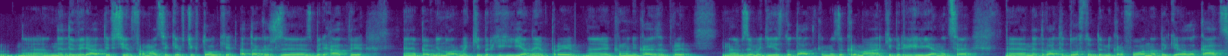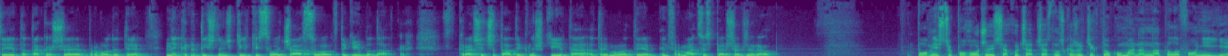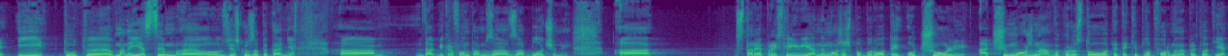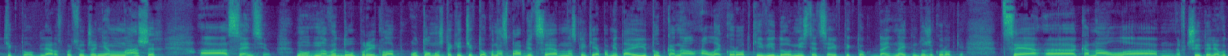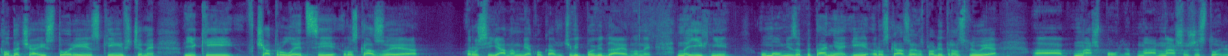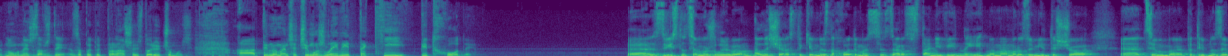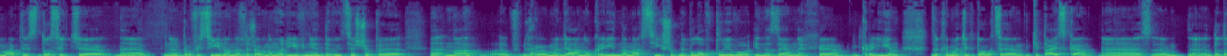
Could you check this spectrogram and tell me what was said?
не довіряти всій інформації, яка в Тіктокі, а також е, зберігати. е, Певні норми кібергігієни при е, комунікації при взаємодії з додатками. Зокрема, кібергігієна це не давати доступ до мікрофона, до геолокації, та також проводити некритичну кількість свого часу в таких додатках. Краще читати книжки та отримувати інформацію з перших джерел. Повністю погоджуюся, хоча, чесно скажу, TikTok у мене на телефоні є. І тут е, в мене є з цим е, у зв'язку запитання. А, да, мікрофон там за, заблочений. А, Старе прислів'я не можеш побороти, очолюй. А чи можна використовувати такі платформи, наприклад, як TikTok, для розповсюдження наших а, сенсів? Ну наведу приклад у тому ж таки TikTok. Насправді це, наскільки я пам'ятаю, YouTube канал, але короткі відео містяться і в TikTok. Навіть не дуже короткі. Це е, канал е, вчителя, викладача історії з Київщини, який в чат-рулетці розказує росіянам, м'яко кажучи, відповідає на них на їхні умовні запитання і розказує, насправді транслює а, наш погляд на нашу ж історію. Ну вони ж завжди запитують про нашу історію чомусь. А тим не менше, чи можливі такі підходи? Е, Звісно, це можливо, але ще раз таки, ми знаходимося зараз в стані війни. Ми маємо розуміти, що е, цим е, потрібно займатися досить професійно на державному рівні. Дивитися, щоб на громадян України, на нас всіх, щоб не було впливу іноземних країн. Зокрема, TikTok – це китайська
